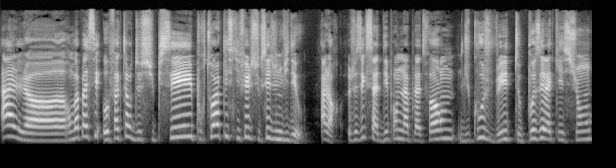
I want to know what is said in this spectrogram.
Alors, on va passer aux facteurs de succès. Pour toi, qu'est-ce qui fait le succès d'une vidéo? Alors, je sais que ça dépend de la plateforme. Du coup, je vais te poser la question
